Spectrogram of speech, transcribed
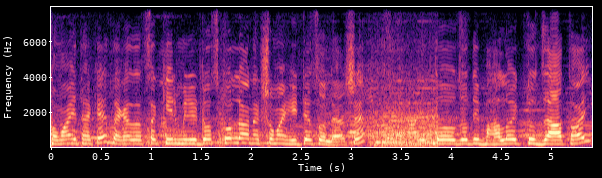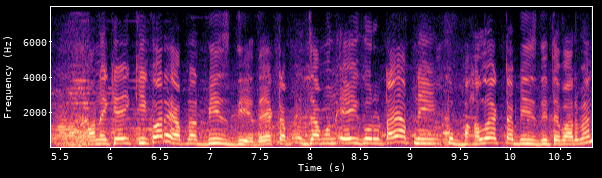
সময় থাকে দেখা যাচ্ছে কিরমিরি ডোজ করলে অনেক সময় হিটে চলে আসে। তো যদি ভালো একটু জাত হয় অনেকেই কি করে? আপনার বীজ দিয়ে দেয়। একটা যেমন এই গরুটায় আপনি খুব ভালো একটা বীজ দিতে পারবেন।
